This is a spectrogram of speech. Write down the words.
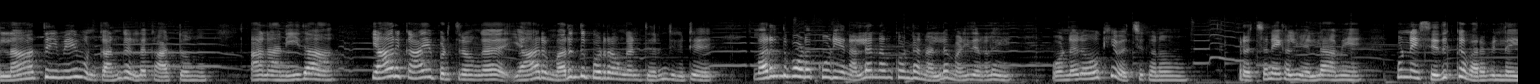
எல்லாத்தையுமே உன் கண்களில் காட்டும். ஆனால் நீ தான் யார் காயப்படுத்துகிறவங்க யார் மருந்து போடுறவங்கன்னு தெரிஞ்சுக்கிட்டு மருந்து போடக்கூடிய நல்லெண்ணம் கொண்ட நல்ல மனிதர்களை உன்னை நோக்கி வச்சுக்கணும். பிரச்சனைகள் எல்லாமே உன்னை செதுக்க வரவில்லை.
